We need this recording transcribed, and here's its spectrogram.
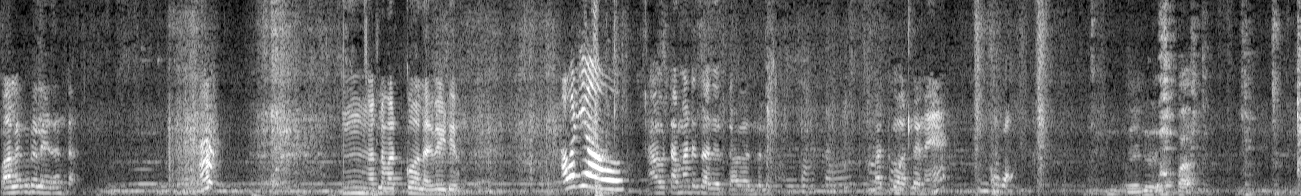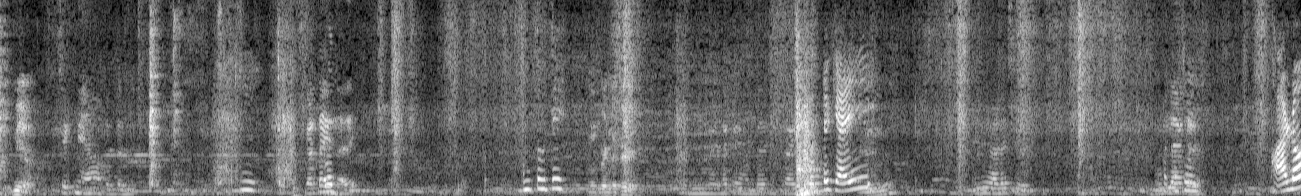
పాలకూర లేదంట. అట్లా పట్టుకోవాలి వీడియో? అవి టమాటా చదువు కాదు అందులో. పట్టుకో అట్లనే. చట్నీ పెద్దది. గడ్డ అయింది అది? హలో.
